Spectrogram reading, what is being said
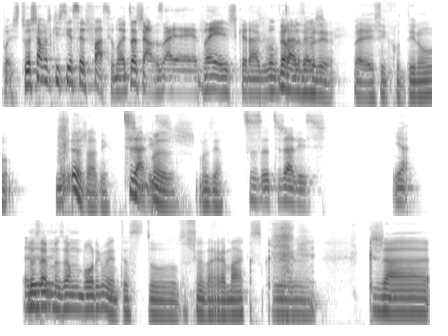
pois, tu achavas que isto ia ser fácil, não é? Tu achavas, ah, é 10, caralho, vou Não, botar mas 10. imagina, é assim que continuo. Eu já digo. Tu já dizes. Mas, mas é. Tu, tu já dizes. Yeah. Mas, é, Ah, mas é um bom argumento esse do, do senhor da Remax que, que já.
